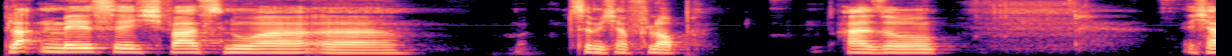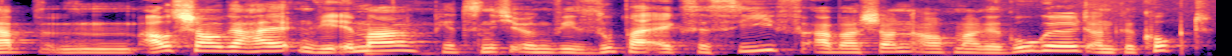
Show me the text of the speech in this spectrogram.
plattenmäßig war es nur äh, ziemlicher Flop. Also ich habe ähm, Ausschau gehalten, wie immer. Jetzt nicht irgendwie super exzessiv, aber schon auch mal gegoogelt und geguckt.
